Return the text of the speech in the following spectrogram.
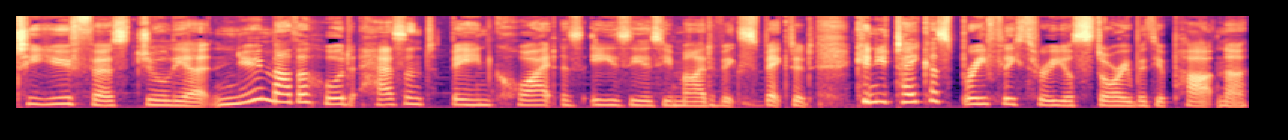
to you first, Julia. New motherhood hasn't been quite as easy as you might have expected. Can you take us briefly through your story with your partner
